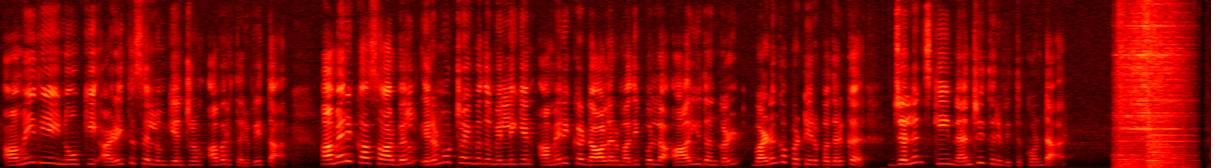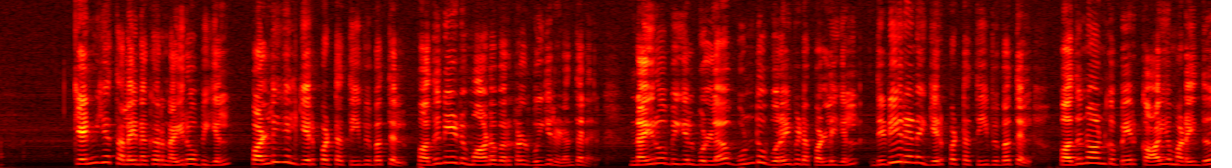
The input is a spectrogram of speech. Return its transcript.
அமைதியை நோக்கி அழைத்து செல்லும் என்றும் அவர் தெரிவித்தார். அமெரிக்கா சார்பில் இருநூற்றி ஐம்பது மில்லியன் அமெரிக்க டாலர் மதிப்புள்ள ஆயுதங்கள் வழங்கப்பட்டிருப்பதற்கு ஜெலின்ஸ்கி நன்றி தெரிவித்துக் கொண்டார். கென்ய தலைநகர் நைரோபியில் பள்ளியில் ஏற்பட்ட தீ விபத்தில் பதினேழு மாணவர்கள் உயிரிழந்தனர். நைரோபியில் உள்ள உண்டு உறைவிட பள்ளியில் திடீரென ஏற்பட்ட தீ விபத்தில் பதினான்கு பேர் காயமடைந்து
